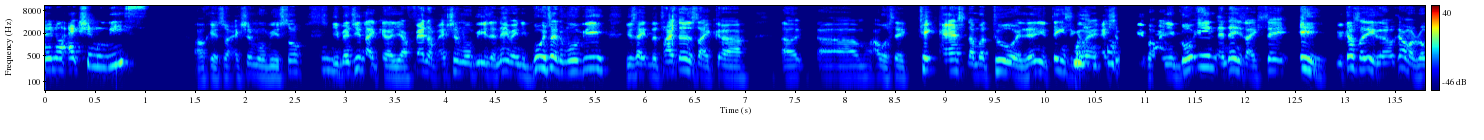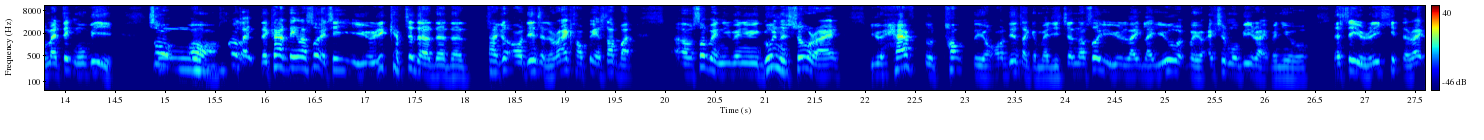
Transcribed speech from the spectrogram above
don't know, action movies. Okay, so action movies. So mm. imagine like uh, you're a fan of action movies, and then when you go inside the movie, it's like the title is like uh, uh, um, I would say kick ass number two, and then you think it's going to action movie, but when you go in and then it's like say, hey, because it's kind of a romantic movie. So mm. oh, so like the kind of thing. So actually, you really capture the, the the target audience and the right topic and stuff. But uh, so when you when you go in the show, right, you have to talk to your audience like a magician. So you like like you for your action movie, right? When you let's say you really hit the right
